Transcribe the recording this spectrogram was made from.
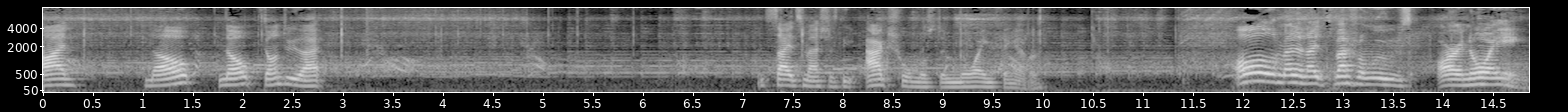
On. No. Nope. Don't do that. And side smash is the actual most annoying thing ever. All of Meta Knight's special moves are annoying.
